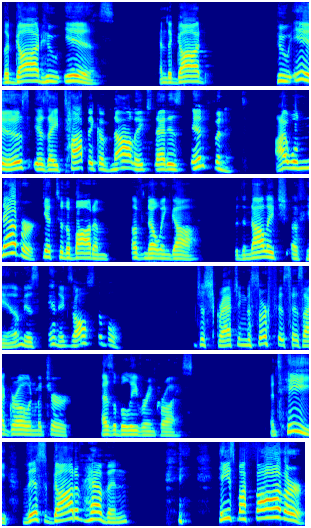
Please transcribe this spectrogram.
the God who is. And the God who is is a topic of knowledge that is infinite. I will never get to the bottom of knowing God, but the knowledge of Him is inexhaustible. Just scratching the surface as I grow and mature as a believer in Christ. And He, this God of heaven, He's my Father.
